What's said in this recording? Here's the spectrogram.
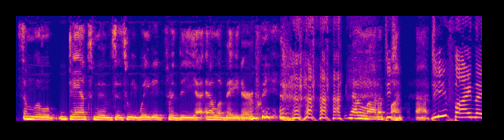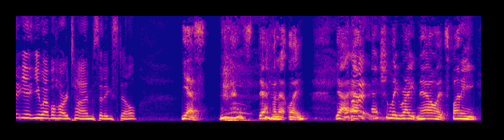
some little dance moves as we waited for the uh, elevator. we had a lot of fun you, with that. Do you find that you, you have a hard time sitting still? Yes, yes, definitely. Yeah, actually, right now it's funny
